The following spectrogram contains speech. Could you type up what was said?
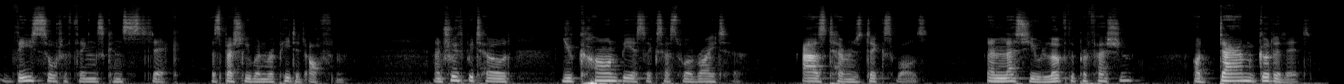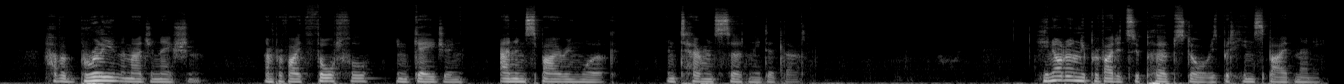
these sort of things can stick, especially when repeated often. And truth be told, you can't be a successful writer, as Terrance Dicks was, unless you love the profession, are damn good at it, have a brilliant imagination, and provide thoughtful, engaging, and inspiring work, and Terrance certainly did that. He not only provided superb stories, but he inspired many.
